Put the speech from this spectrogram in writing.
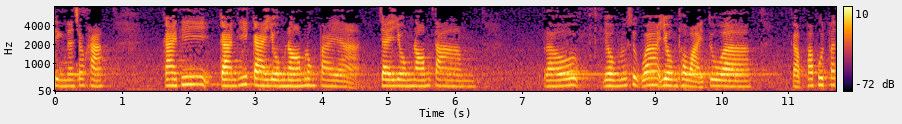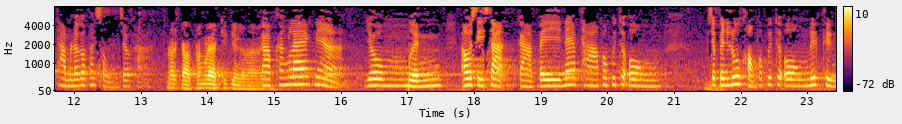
จริงนะเจ้าคะกายที่การที่กายโยมน้อมลงไปอะใจโยมน้อมตาม แล้วโยมรู้สึกว่าโยมถวายตัวกับพระพุทธพระธรรมแล้วก็พระสงฆ์เจ้าค่ะแล้วกราบครั้งแรกคิดอย่างไรกราบครั้งแรกเนี่ยโยมเหมือนเอาศีรษะกราบไปแนบเท้าพระพุทธองค์ จะเป็นลูกของพระพุทธองค์นึกถึง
